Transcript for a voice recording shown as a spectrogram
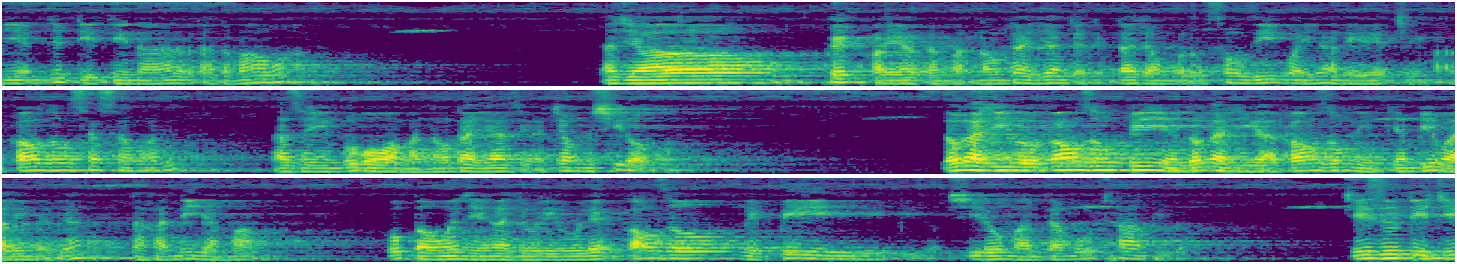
မြင်အပြစ်တွေတင်တာတော့ဒါတစ်ပါးဝါဒါကြောင့်ခွဲခွာရကမှနောင်တရတဲ့ဒါကြောင့်မလို့စုံစည်းခွင့်ရနေတဲ့အချိန်မှာအကောင်းဆုံးဆက်ဆံပါလေဒါဆိုရင်ကိုယ့်ဘဝမှာနောင်တရစေအကြောင်းမရှိတော့ဘူးလောကကြီးကိုအကောင်းဆုံးပေးရင်လောကကြီးကအကောင်းဆုံးနေပြန်ပေးပါလိမ့်မယ်ဗျာဒါဟာနိယာမ ကိုယ်ပတ်ဝန်းကျင်ကလူတွေကိုလည်းအကောင်းဆုံးနေပေးပြီးတော့ရှီတော့မှတမိုးထားပြီးတော့ယေရှုတည်ယေ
